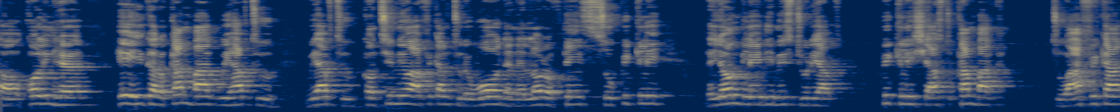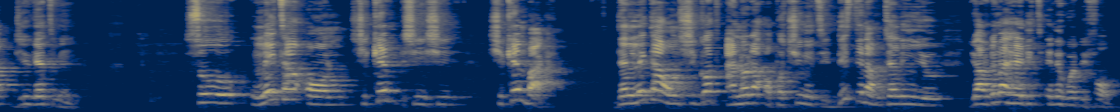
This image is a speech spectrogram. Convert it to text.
uh, calling her. Hey, you gotta come back. We have to we have to continue African to the world and a lot of things. So quickly, the young lady, Miss Julia, quickly she has to come back to Africa. Do you get me? So later on, she came, she she she came back. Then later on, she got another opportunity. This thing I'm telling you, you have never heard it anywhere before.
